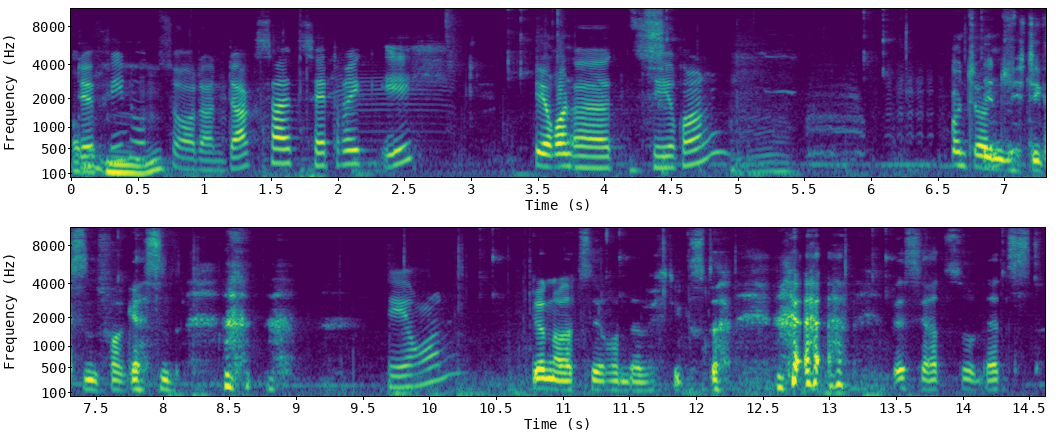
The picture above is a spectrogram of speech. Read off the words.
Hab ich. Delfino, Mhm. Zordan, Darkseid, Cedric, ich, Heron äh, Zeron, und Den John. wichtigsten vergessen. Zeron. Genau, Zeron der wichtigste. Bisher zuletzt.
